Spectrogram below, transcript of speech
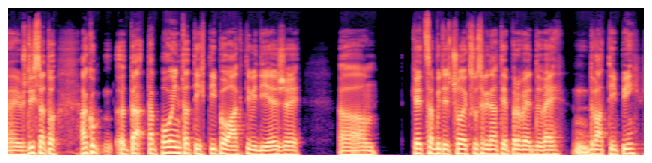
Hej, vždy sa to, ako tá, tá pointa tých typov aktivít je, že um, keď sa bude človek sústrediť na tie prvé dve, dva typy,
